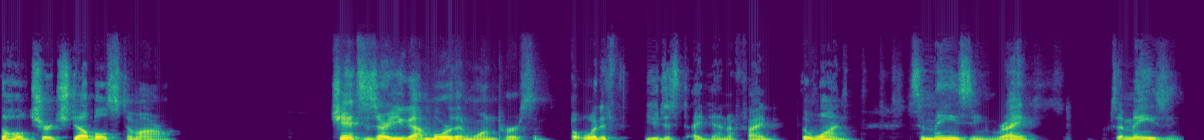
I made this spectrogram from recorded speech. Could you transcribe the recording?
the whole church doubles tomorrow. Chances are you got more than one person, but what if you just identified the one? It's amazing, right? It's amazing.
